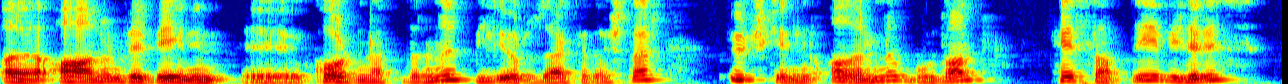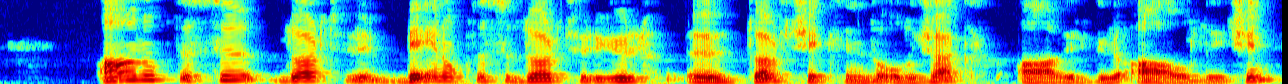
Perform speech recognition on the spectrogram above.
e, ve B'nin e, koordinatlarını biliyoruz arkadaşlar. Üçgenin alanını buradan hesaplayabiliriz. A noktası 4, B noktası 4,4 e, şeklinde olacak. A virgülü A olduğu için.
